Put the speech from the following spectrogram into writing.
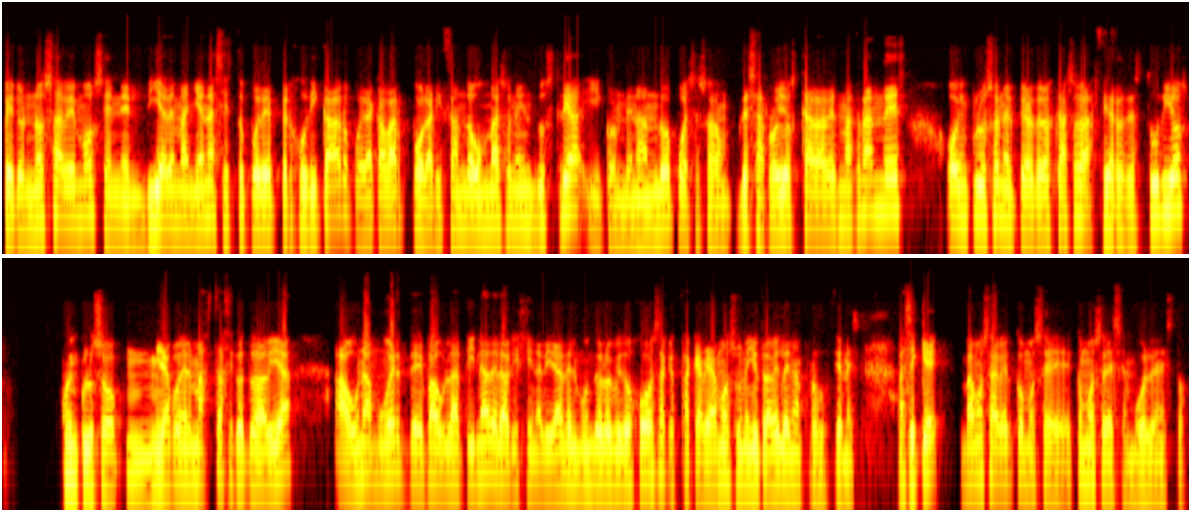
pero no sabemos en el día de mañana si esto puede perjudicar o puede acabar polarizando aún más una industria y condenando pues a desarrollos cada vez más grandes o incluso en el peor de los casos a cierres de estudios o incluso, mm, me voy a poner más trágico todavía, a una muerte paulatina de la originalidad del mundo de los videojuegos hasta que veamos una y otra vez las mismas producciones. Así que vamos a ver cómo se, cómo se desenvuelve en esto.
